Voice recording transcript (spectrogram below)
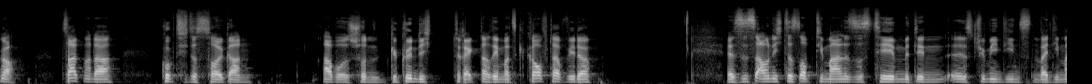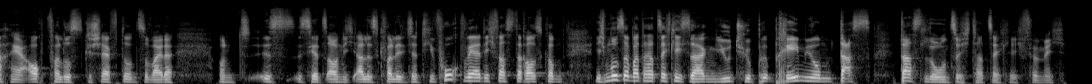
ja, zahlt man da, guckt sich das Zeug an, Abo ist schon gekündigt, direkt nachdem man es gekauft hat wieder. Es ist auch nicht das optimale System mit den äh, Streaming-Diensten, weil die machen ja auch Verlustgeschäfte und so weiter. Und es ist jetzt auch nicht alles qualitativ hochwertig, was da rauskommt. Ich muss aber tatsächlich sagen, YouTube Premium, das, das lohnt sich tatsächlich für mich.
